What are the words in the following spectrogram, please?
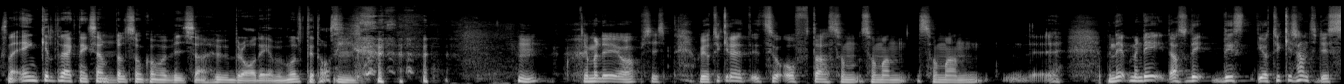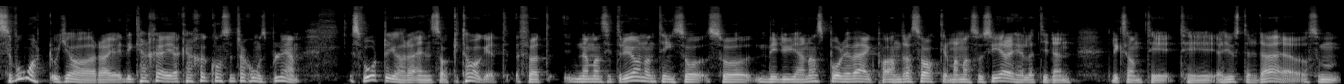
Sådana enkelt räkneexempel som kommer visa hur bra det är med multitasking. Mm. Ja, men det är ja, precis. Och jag tycker att det är så ofta som, som man... Som man eh, men det, men det, alltså det, det, jag tycker samtidigt det är svårt att göra, det kanske, jag kanske har koncentrationsproblem. Svårt att göra en sak i taget. För att när man sitter och gör någonting så, så vill ju hjärnan spåra iväg på andra saker. Man associerar hela tiden liksom till, till ja, just det där. Och som,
